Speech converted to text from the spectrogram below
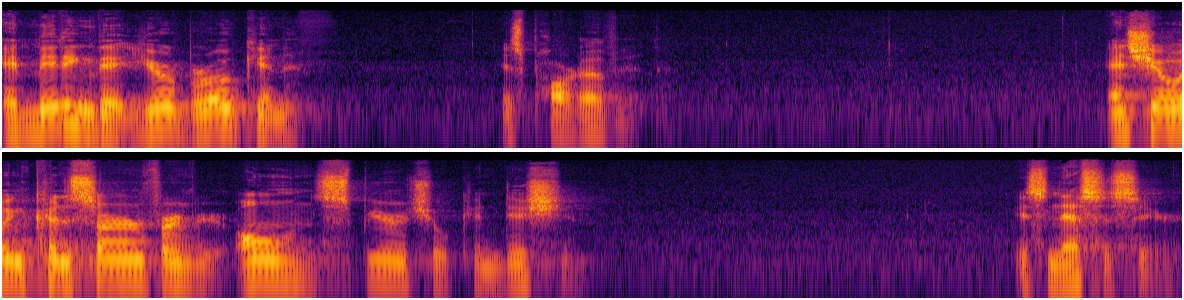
admitting that you're broken is part of it. And showing concern for your own spiritual condition is necessary.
